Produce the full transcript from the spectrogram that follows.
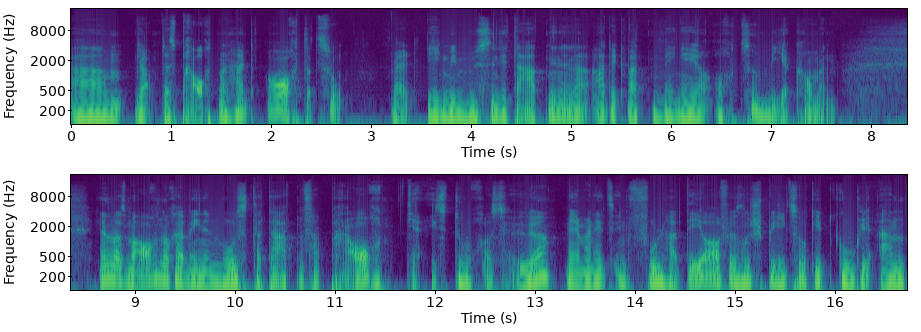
Ähm, ja, das braucht man halt auch dazu, weil irgendwie müssen die Daten in einer adäquaten Menge ja auch zu mir kommen. Ja, und was man auch noch erwähnen muss, der Datenverbrauch, der ist durchaus höher. Wenn man jetzt in Full HD Auflösung spielt, so gibt Google an,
